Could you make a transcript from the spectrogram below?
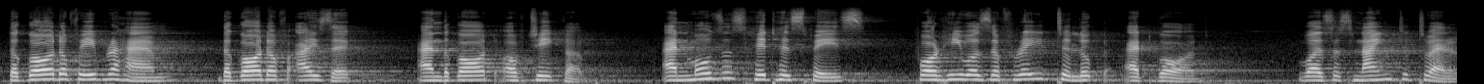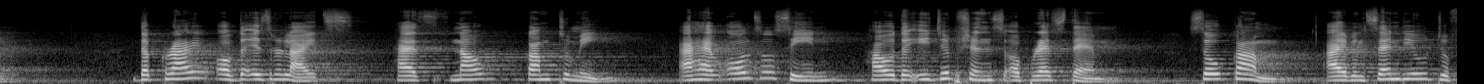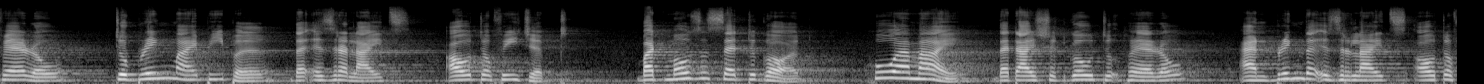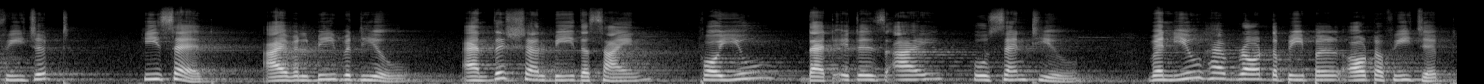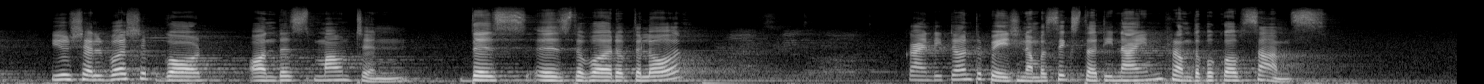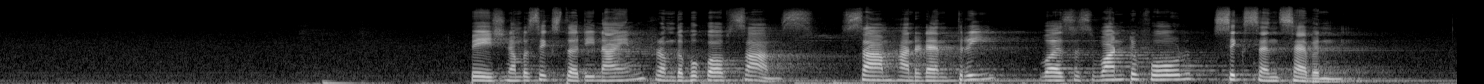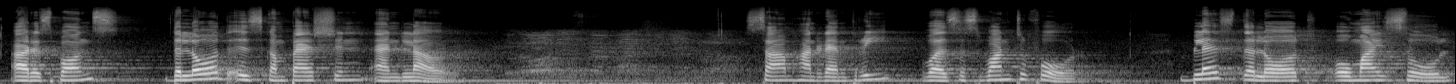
the God of Abraham, the God of Isaac, and the God of Jacob. And Moses hid his face, for he was afraid to look at God. Verses 9 to 12. The cry of the Israelites has now come to me. I have also seen how the Egyptians oppress them. So come, I will send you to Pharaoh to bring my people, the Israelites, out of Egypt. But Moses said to God, Who am I that I should go to Pharaoh and bring the Israelites out of Egypt? He said, I will be with you, and this shall be the sign for you that it is I who sent you. When you have brought the people out of Egypt, you shall worship God on this mountain. This is the word of the Lord. Kindly turn to page number 639 from the book of Psalms. Page number 639 from the book of Psalms. Psalm 103, verses 1 to 4, 6 and 7. Our response The Lord is compassion and love. Psalm 103, verses 1 to 4. Bless the Lord, O my soul,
